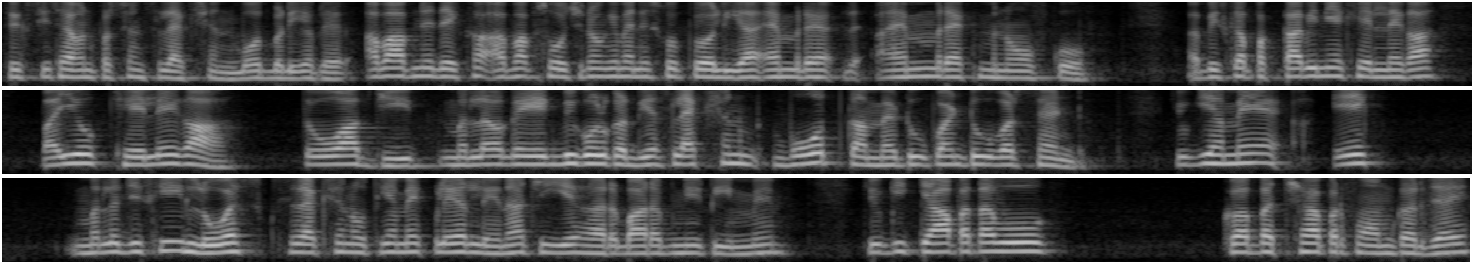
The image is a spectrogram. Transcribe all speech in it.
sixty seven percent selection बहुत बढ़िया प्लेयर अब आपने देखा, अब आप सोच रहे हो कि मैंने इसको क्यों लिया एम एम रेकमनोव को। अब इसका पक्का भी नहीं है खेलने का। भाई वो खेलेगा। तो आप जीत मतलब अगर एक भी गोल कर दिया सिलेक्शन बहुत कम है टू पॉइंट टू परसेंट क्योंकि हमें एक मतलब जिसकी लोएस्ट सिलेक्शन होती है, हमें एक प्लेयर लेना चाहिए हर बार अपनी टीम में। क्योंकि क्या पता वो कब अच्छा परफॉर्म कर जाए।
